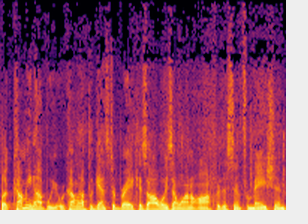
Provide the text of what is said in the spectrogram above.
Look, coming up, we, are coming up against a break. As always, I want to offer this information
